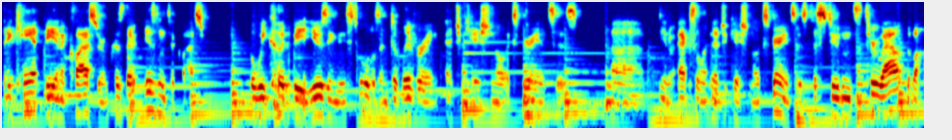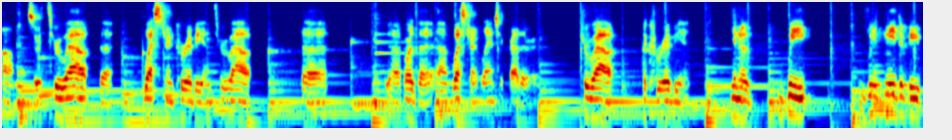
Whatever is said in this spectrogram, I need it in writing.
They can't be in a classroom because there isn't a classroom. But we could be using these tools and delivering educational experiences uh, you know, excellent educational experiences to students throughout the Bahamas or throughout the Western Caribbean, throughout the uh, or the uh, Western Atlantic rather, throughout the Caribbean. You know, we we need to be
